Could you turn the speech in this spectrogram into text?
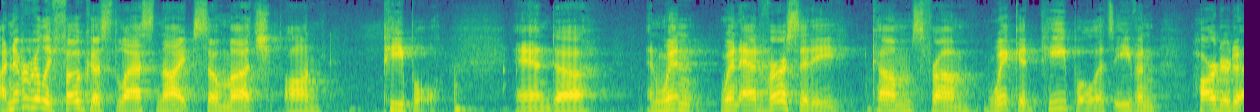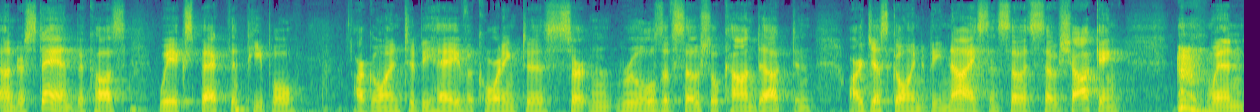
I never really focused last night so much on people. And, uh, and when, when adversity comes from wicked people, it's even harder to understand because we expect that people are going to behave according to certain rules of social conduct and are just going to be nice. And so it's so shocking when,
